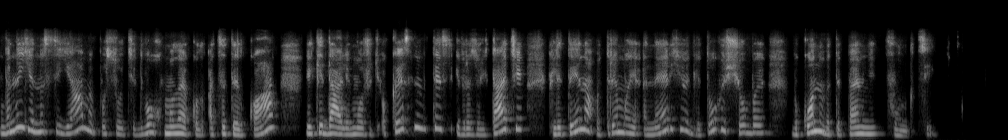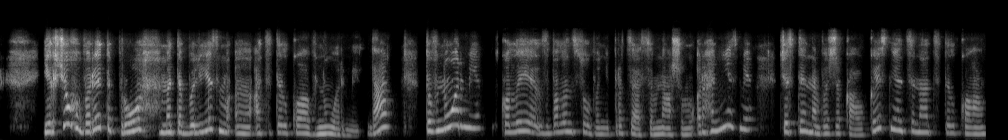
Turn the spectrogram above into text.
вони є носіями, по суті, двох молекул ацетил-КоА, які далі можуть окиснутись, і в результаті клітина отримує енергію для того, щоб виконувати певні функції. Якщо говорити про метаболізм е, ацетил-КоА в нормі, да, то в нормі, коли збалансовані процеси в нашому організмі, частина ВЖК окиснюється на ацетил-КоА,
